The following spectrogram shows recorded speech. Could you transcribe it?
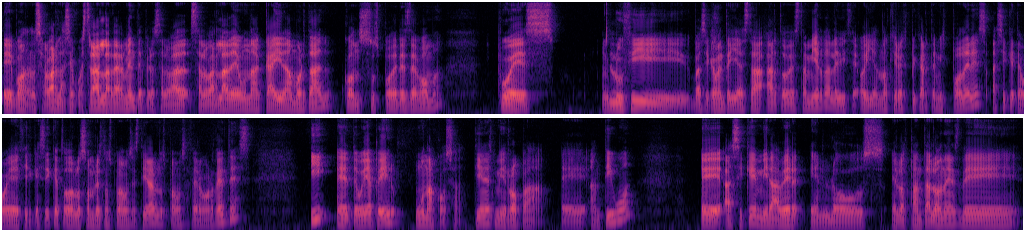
eh, bueno, no salvarla, secuestrarla realmente, pero salva- salvarla de una caída mortal con sus poderes de goma, pues Luffy básicamente ya está harto de esta mierda, le dice, oye, no quiero explicarte mis poderes, así que te voy a decir que sí, que todos los hombres nos podemos estirar, nos podemos hacer gordetes, y eh, te voy a pedir una cosa, tienes mi ropa eh, antigua, eh, así que mira a ver en los, en los pantalones de,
